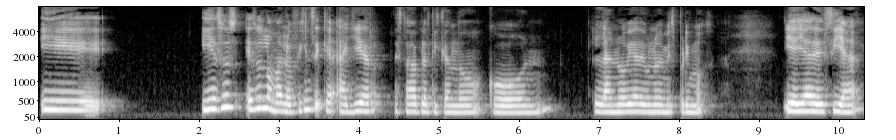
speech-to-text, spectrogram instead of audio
Y, y eso, es, eso es lo malo. Fíjense que ayer estaba platicando con la novia de uno de mis primos. Y ella decía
